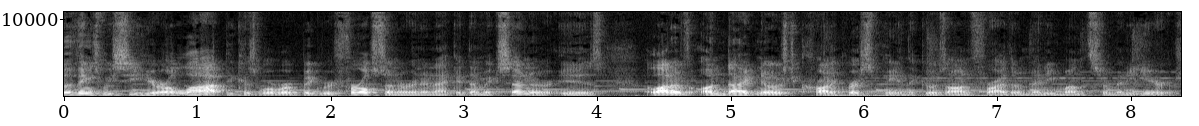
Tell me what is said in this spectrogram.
of the things we see here a lot, because we're a big referral center and an academic center, is a lot of undiagnosed chronic wrist pain that goes on for either many months or many years.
